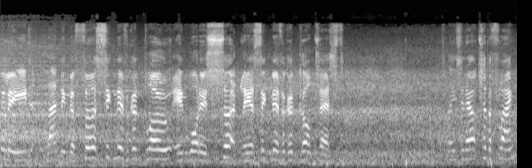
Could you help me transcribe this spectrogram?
The lead, landing the first significant blow in what is certainly a significant contest. Plays it out to the flank.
